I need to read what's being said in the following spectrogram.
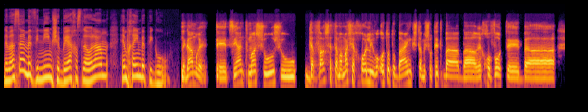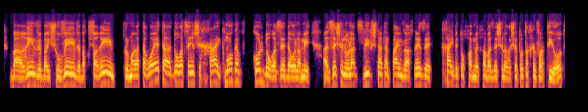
למעשה הם מבינים שביחס לעולם הם חיים בפיגור. לגמרי. ציינת משהו שהוא דבר שאתה ממש יכול לראות אותו בעין כשאתה משוטט ברחובות, אה, בערים וביישובים ובכפרים. כלומר, אתה רואה את הדור הצעיר שחי, כמו אגב כל דור ה-Z העולמי, זה שנולד סביב שנת 2000 ואחרי זה, חי בתוך המרחב הזה של הרשתות החברתיות.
